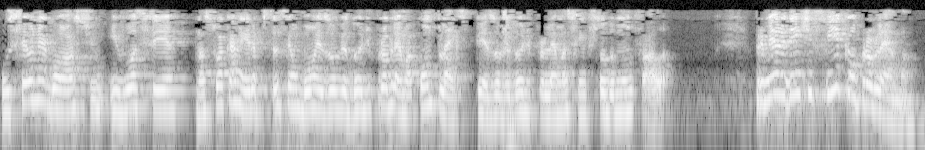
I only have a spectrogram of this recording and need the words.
o seu negócio e você, na sua carreira, precisa ser um bom resolvedor de problema complexo, porque resolvedor de problema simples todo mundo fala. Primeiro, identifica o problema.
